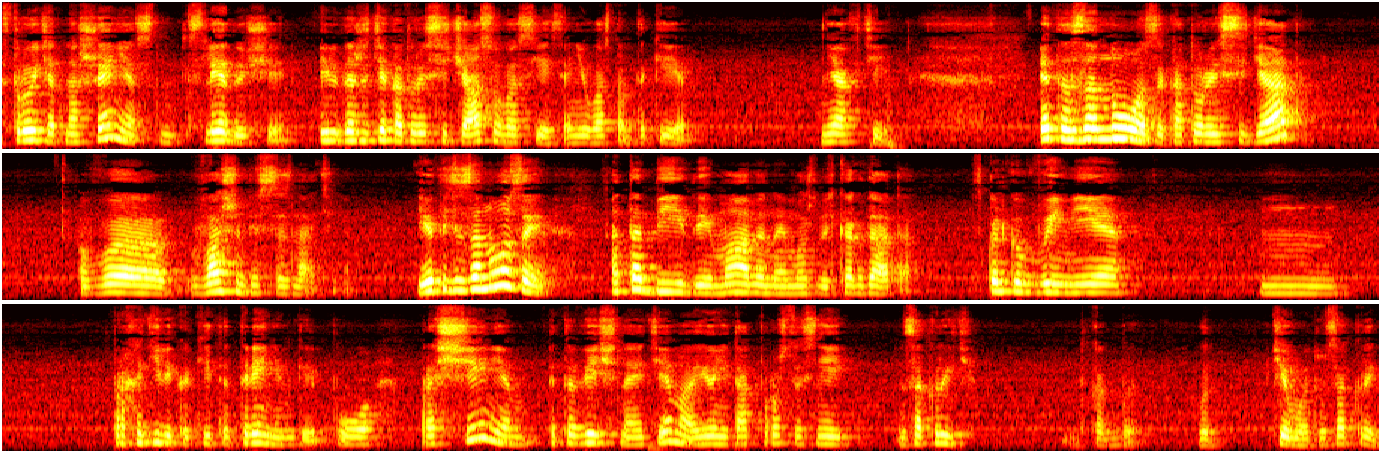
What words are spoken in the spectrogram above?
строить отношения следующие, или даже те, которые сейчас у вас есть, они у вас там такие не ахти. Это занозы, которые сидят в вашем бессознательном. И вот эти занозы, от обиды, маминой, может быть, когда-то. Сколько бы вы не проходили какие-то тренинги по прощениям, это вечная тема, ее не так просто с ней закрыть, как бы, вот тему эту закрыть.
